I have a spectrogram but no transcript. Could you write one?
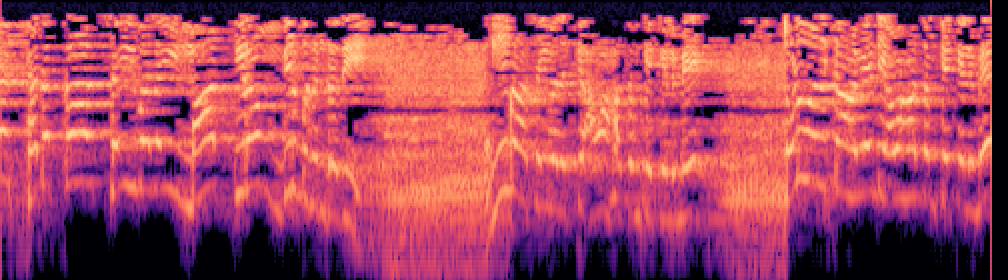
ஏன் சதக்கா செய்வதை மாத்திரம் விரும்புகின்றது? உம்ரா செய்வதற்கு அவகாசம் கேட்கலுமே தொழுவதற்காக வேண்டிய அவகாசம் கேட்கலுமே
